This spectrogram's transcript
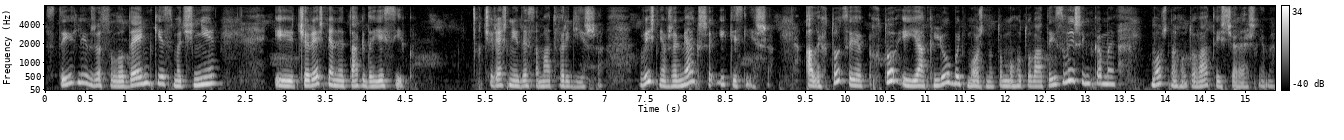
стиглі, вже солоденькі, смачні. І черешня не так дає сік. Черешня йде сама твердіша. Вишня вже м'якша і кисліша. Але хто це хто і як любить, можна тому готувати і з вишеньками, можна готувати і з черешнями.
